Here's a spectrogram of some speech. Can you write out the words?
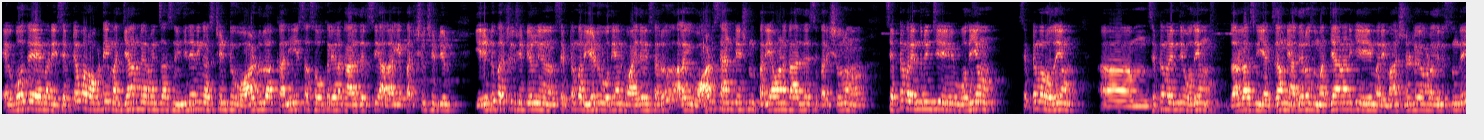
ఇకపోతే మరి సెప్టెంబర్ ఒకటి మధ్యాహ్నం నిర్వహించాల్సిన ఇంజనీరింగ్ అసిస్టెంట్ వార్డుల కనీస సౌకర్యాల కార్యదర్శి అలాగే పరీక్షల షెడ్యూల్ ఈ రెండు పరీక్షల షెడ్యూల్ సెప్టెంబర్ ఏడు ఉదయానికి వాయిదా వేశారు. అలాగే వార్డు శానిటేషన్ పర్యావరణ కార్యదర్శి పరీక్షలను సెప్టెంబర్ ఎనిమిది నుంచి ఉదయం సెప్టెంబర్ ఉదయం సెప్టెంబర్ ఎనిమిది ఉదయం జరగాల్సిన ఎగ్జామ్ని అదే రోజు మధ్యాహ్నానికి మరి మార్చినట్లుగా కూడా తెలుస్తుంది.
